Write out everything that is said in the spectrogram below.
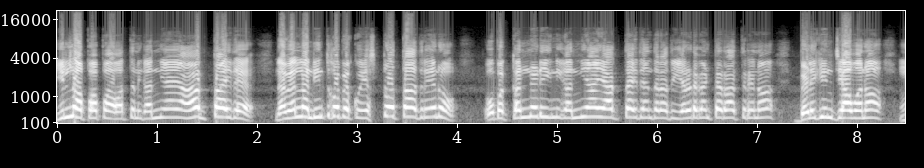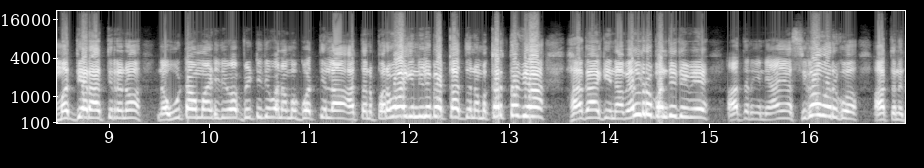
ಇಲ್ಲ ಪಾಪ ಆತನಿಗೆ ಅನ್ಯಾಯ ಆಗ್ತಾ ಇದೆ ನಾವೆಲ್ಲ ನಿಂತ್ಕೋಬೇಕು ಎಷ್ಟೊತ್ತಾದ್ರೇನು ಒಬ್ಬ ಕನ್ನಡಿಗನಿಗೆ ಅನ್ಯಾಯ ಆಗ್ತಾ ಇದೆ ಅಂದ್ರೆ ಅದು ಎರಡು ಗಂಟೆ ರಾತ್ರಿನೋ ಬೆಳಗಿನ ಜಾವನೋ ಮಧ್ಯರಾತ್ರಿನೋ ನಾವು ಊಟ ಮಾಡಿದೀವೋ ಬಿಟ್ಟಿದೀವೋ ನಮಗೆ ಗೊತ್ತಿಲ್ಲ. ಆತನ ಪರವಾಗಿ ನಿಲ್ಲಬೇಕಾದ್ದು ನಮ್ಮ ಕರ್ತವ್ಯ. ಹಾಗಾಗಿ ನಾವೆಲ್ಲರೂ ಬಂದಿದ್ದೀವಿ. ಆತನಿಗೆ ನ್ಯಾಯ ಸಿಗೋವರೆಗೂ ಆತನ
